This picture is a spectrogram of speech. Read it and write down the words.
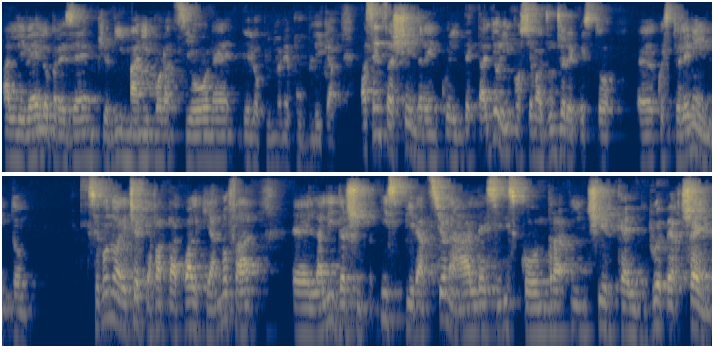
a livello, per esempio, di manipolazione dell'opinione pubblica. Ma senza scendere in quel dettaglio lì, possiamo aggiungere questo, eh, questo elemento. Secondo una ricerca fatta qualche anno fa, eh, la leadership ispirazionale si riscontra in circa il 2%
